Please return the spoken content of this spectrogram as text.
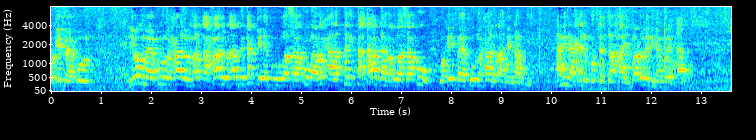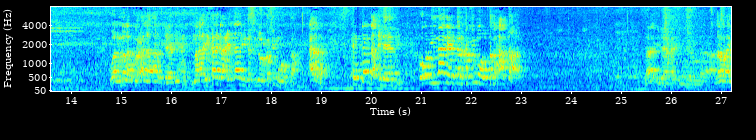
وكيف يكون؟ يوم يكون حال الأرض حال الأرض تك يدور وساقو بارو حال التك تحدى وساقو وكيف يكون حال أهل الأرض؟ أننا قاعدين نقول حتى هاي بارو لي هم حال والملك على أرجائها. ملائكة عندنا يغسلوا الكفي مهوتا عرنا الدم إلى يلي هو من نار يبدأ الكفي مهوتا محبتا لا إله إلا الله. لو هاي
